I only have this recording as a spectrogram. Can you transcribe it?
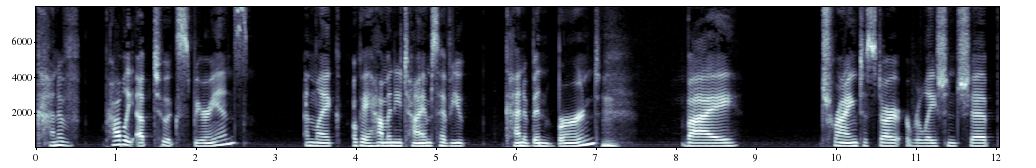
kind of probably up to experience. And like, okay, how many times have you kind of been burned hmm. by trying to start a relationship,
